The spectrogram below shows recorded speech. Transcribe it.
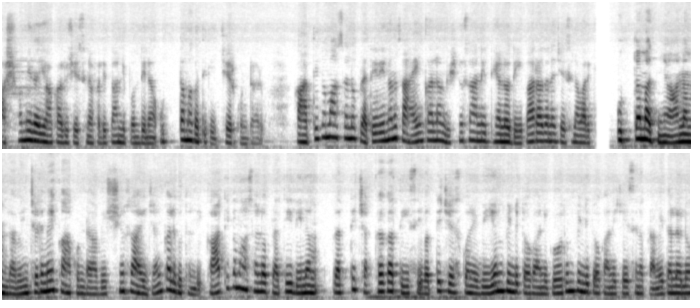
అశ్వమేధ యాగాలు చేసిన ఫలితాన్ని పొందిన ఉత్తమ గతికి చేరుకుంటారు. కార్తీక మాసంలో ప్రతిదినం సాయంకాలం విష్ణు సాన్నిధ్యంలో దీపారాధన చేసిన వారికి ఉత్తమ జ్ఞానం లభించడమే కాకుండా విష్ణు సాయుధ్యం కలుగుతుంది. కార్తీక మాసంలో ప్రతిదినం ప్రతి చక్కగా తీసి వత్తి చేసుకొని బియ్యం పిండితో కానీ గోధుమ పిండితో కానీ చేసిన ప్రమిదలలో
